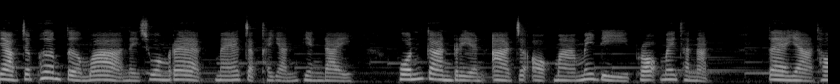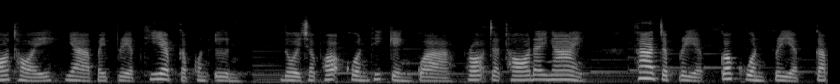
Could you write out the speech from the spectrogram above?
อยากจะเพิ่มเติมว่าในช่วงแรกแม้จะขยันเพียงใด ผลการเรียนอาจจะออกมาไม่ดี เพราะไม่ถนัด แต่อย่าท้อถอย อย่าไปเปรียบเทียบกับคนอื่น โดยเฉพาะคนที่เก่งกว่า เพราะจะท้อได้ง่าย ถ้าจะเปรียบก็ควรเปรียบกับ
